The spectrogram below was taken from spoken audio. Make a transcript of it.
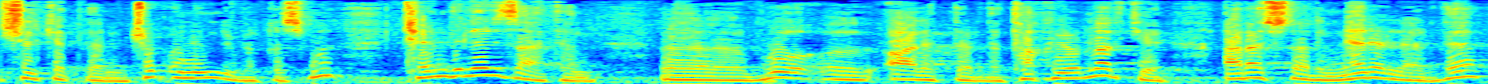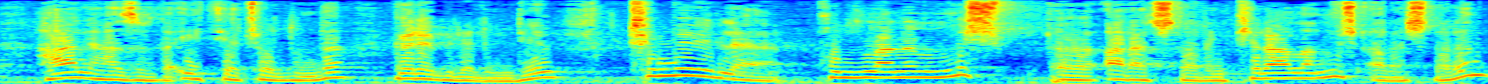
şirketlerin çok önemli bir kısmı kendileri zaten e, bu e, aletleri de takıyorlar ki araçları nerelerde hali hazırda ihtiyaç olduğunda görebilelim diye. Tümüyle kullanılmış e, araçların, kiralanmış araçların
